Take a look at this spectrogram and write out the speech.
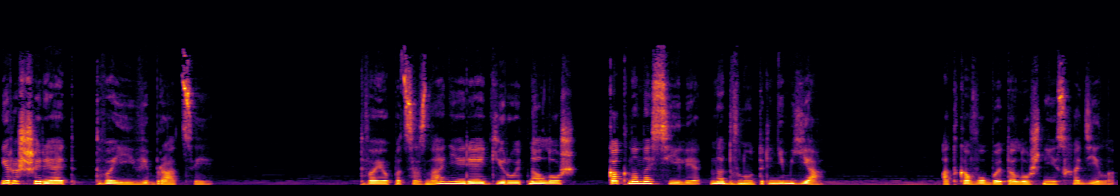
и расширяет твои вибрации. Твое подсознание реагирует на ложь, как на насилие над внутренним «я», от кого бы эта ложь ни исходила,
